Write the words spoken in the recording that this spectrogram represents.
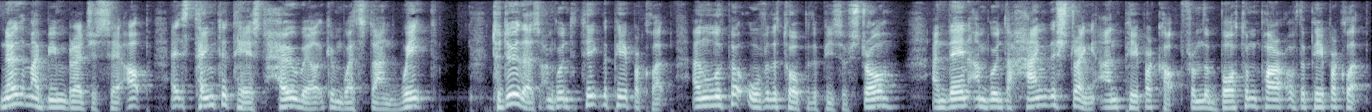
Now that my beam bridge is set up, it's time to test how well it can withstand weight. To do this, I'm going to take the paper clip and loop it over the top of the piece of straw, and then I'm going to hang the string and paper cup from the bottom part of the paper clip.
